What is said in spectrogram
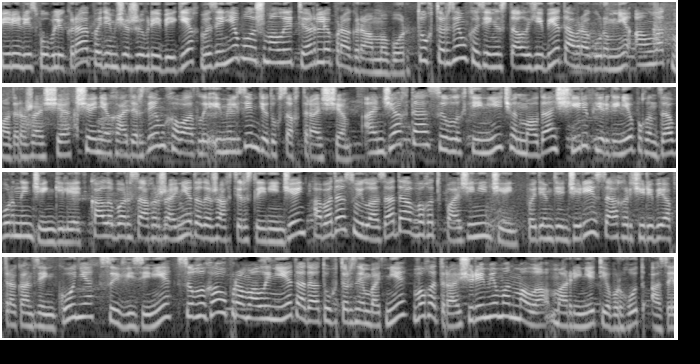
Перен республикра пәдем жыржывребеге болышмалы терлі программа бұр. Тухтырзем хызені стал хебе таврагурымне анлатма дыржашы. Шене хадерзем хаватлы эмелзем де дұқсақтырашы. Анжақта сывлық тени малдан ширіп ергене пұғынза бұрынын женгелет. Калыбыр сахыр жайне дады жен, абада суйлаза да вғыт пажинен жен. Пөдемден жері сахыр черебе аптыракан зен коне, сыв визине, сывлыға упрамалыне тада тухтырзем батне, вғытра жүреме манмала марине тебірғыт аза.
